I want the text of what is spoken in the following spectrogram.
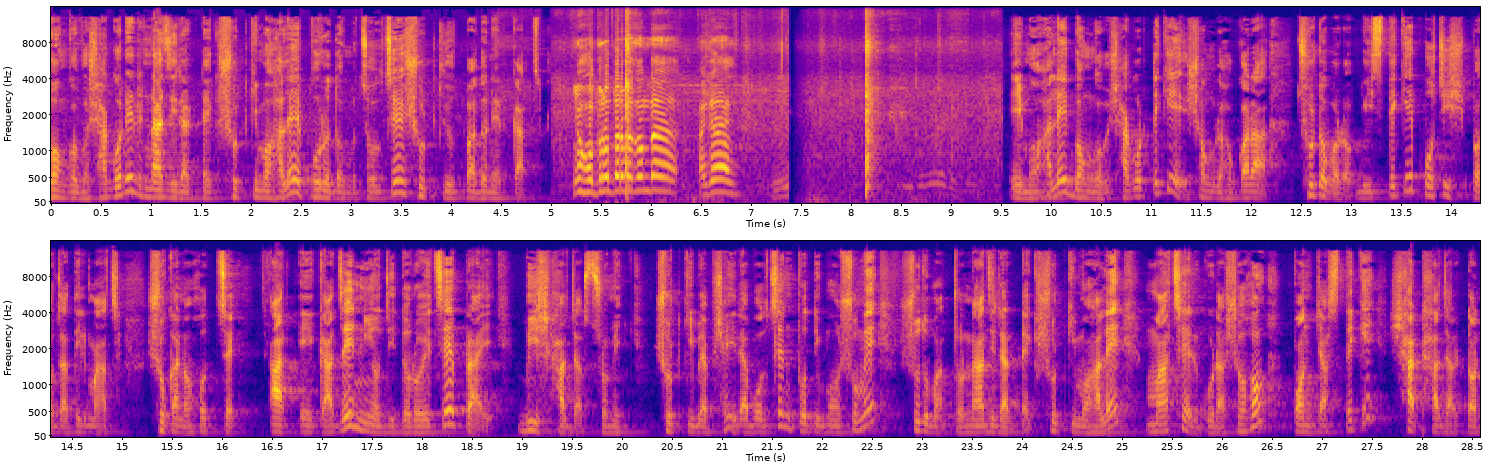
বঙ্গোপসাগরের নাজিরার টেক শুটকি মহালে পুরোদম চলছে শুটকি উৎপাদনের কাজ. এই মহালে বঙ্গোপসাগর থেকে সংগ্রহ করা ছোট বড় বিশ থেকে পঁচিশ প্রজাতির মাছ শুকানো হচ্ছে আর এই কাজে নিয়োজিত রয়েছে প্রায় বিশ হাজার শ্রমিক। শুটকি ব্যবসায়ীরা বলছেন, প্রতি মৌসুমে শুধুমাত্র নাজিরার টেক শুটকি মহালে মাছের গুঁড়া সহ পঞ্চাশ থেকে ষাট হাজার টন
